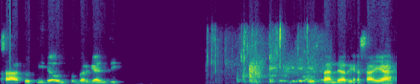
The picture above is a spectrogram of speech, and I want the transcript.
satu tidak untuk berganti. Jadi standarnya saya,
